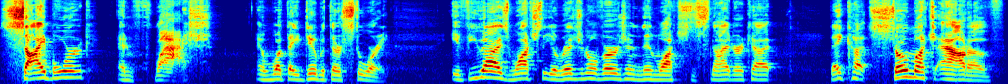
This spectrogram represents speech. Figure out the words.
Cyborg and Flash and what they did with their story. If you guys watch the original version and then watch the Snyder cut, they cut so much out of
